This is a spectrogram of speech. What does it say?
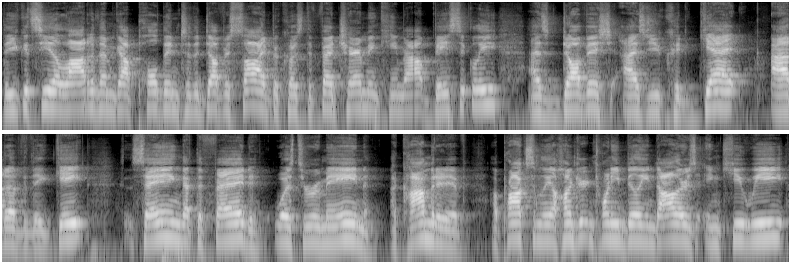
That you could see a lot of them got pulled into the dovish side because the Fed chairman came out basically as dovish as you could get out of the gate, saying that the Fed was to remain accommodative. Approximately 120 billion dollars in QE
